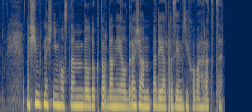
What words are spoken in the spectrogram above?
Naším dnešním hostem byl doktor Daniel Dražan, pediatr z Jindřichova Hradce.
